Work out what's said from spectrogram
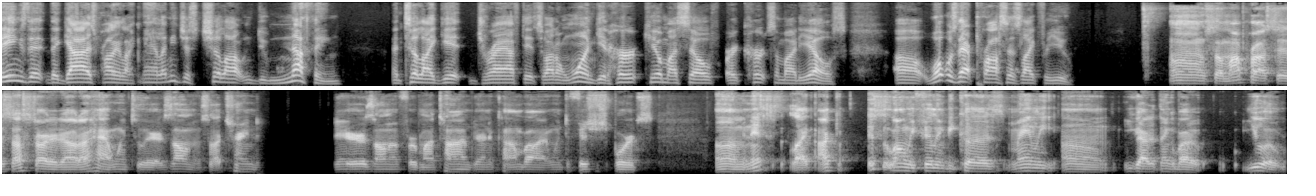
things that the guys probably like, man, let me just chill out and do nothing until I get drafted, so I don't one get hurt, kill myself, or hurt somebody else. Uh, what was that process like for you? Um, so my process, I started out, I had went to Arizona, so I trained in Arizona for my time during the combine, went to Fischer Sports. Um, and it's like I it's a lonely feeling because mainly um you got to think about it. You a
